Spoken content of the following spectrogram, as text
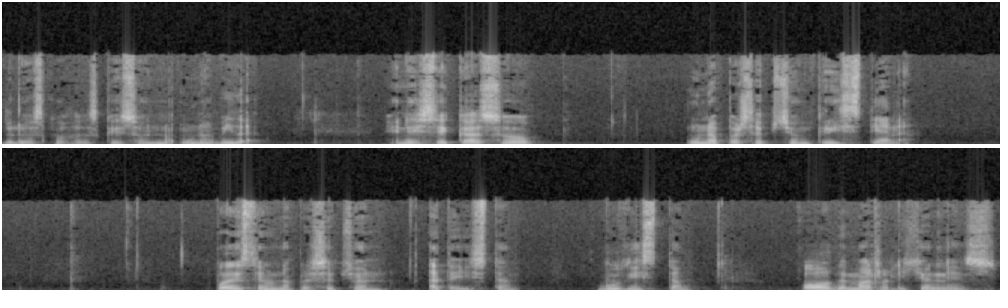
de las cosas que son una vida. En este caso, una percepción cristiana. Puedes tener una percepción ateísta, budista o demás religiones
